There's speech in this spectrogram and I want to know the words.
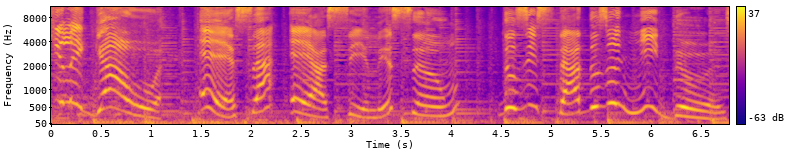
Que legal! Essa é a seleção dos Estados Unidos.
